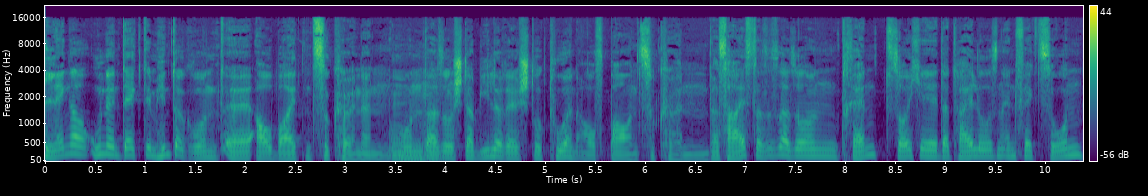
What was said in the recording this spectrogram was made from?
länger unentdeckt im Hintergrund äh, arbeiten zu können und also stabilere Strukturen aufbauen zu können. Das heißt, das ist also ein Trend, solche dateilosen Infektionen.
